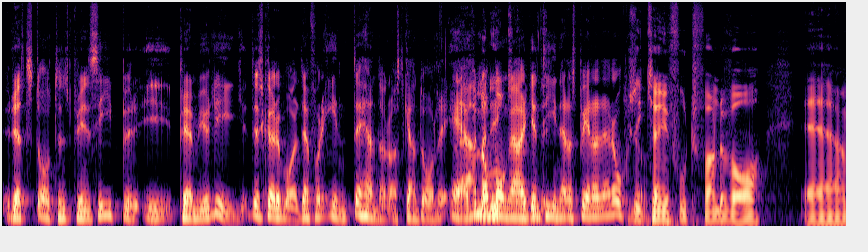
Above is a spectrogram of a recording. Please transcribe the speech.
rättsstatens principer i Premier League. Det ska det vara. Där får det inte hända några skandaler. Även men om många argentinare spelar där också. Det kan ju fortfarande vara eh,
